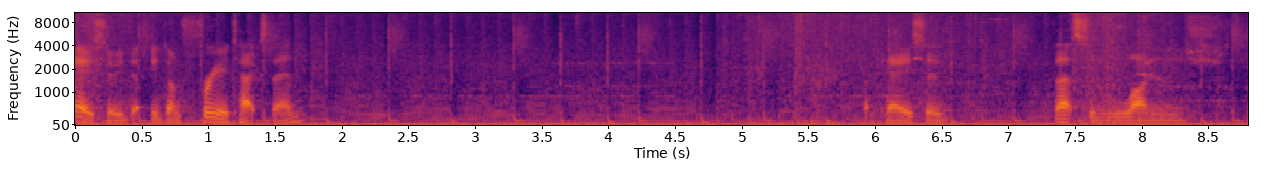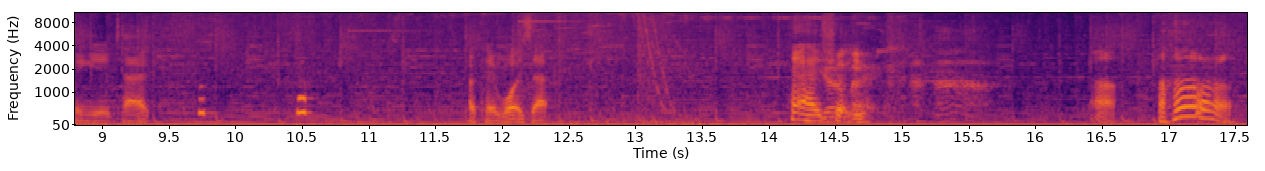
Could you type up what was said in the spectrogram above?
Okay, so he, he done three attacks then. Okay, so that's a lunge thingy attack. Whoop, whoop. Okay, what is that? I shot you. Ah. Haha!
